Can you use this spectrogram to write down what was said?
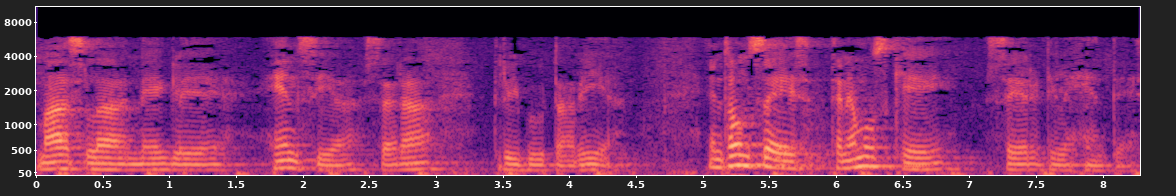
mas la negligencia será tributaria. Entonces, tenemos que ser diligentes.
